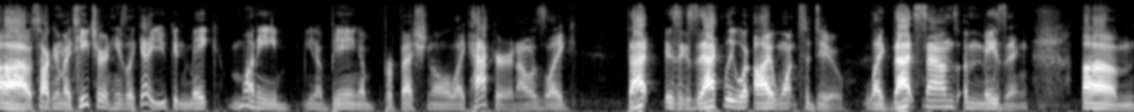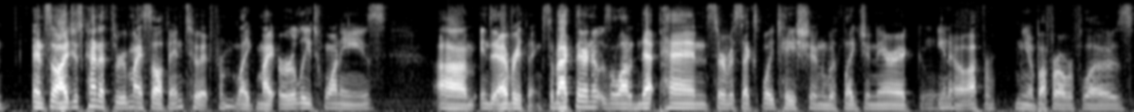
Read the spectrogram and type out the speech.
uh, I was talking to my teacher, and he's like, "Yeah, you can make money, you know, being a professional like hacker." And I was like, "That is exactly what I want to do. Like that sounds amazing." Um, and so I just kind of threw myself into it from like my early 20s um, into everything. So back then it was a lot of NetPen service exploitation with like generic, you know, upper, you know, buffer overflows.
